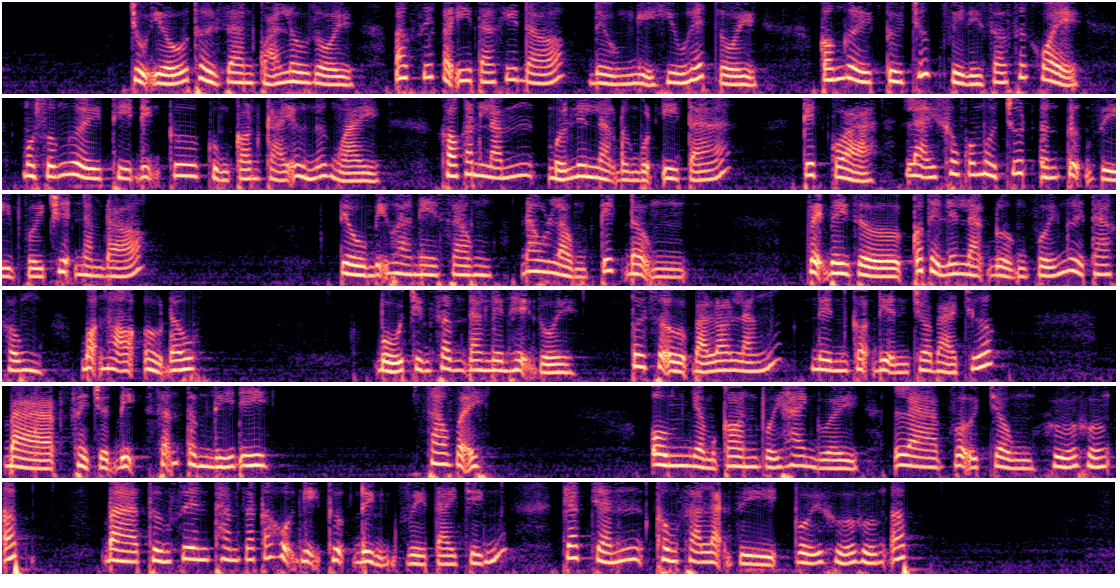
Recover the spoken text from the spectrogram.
Chủ yếu thời gian quá lâu rồi, bác sĩ và y tá khi đó đều nghỉ hưu hết rồi. Có người từ chức vì lý do sức khỏe, một số người thì định cư cùng con cái ở nước ngoài. Khó khăn lắm mới liên lạc được một y tá. Kết quả lại không có một chút ấn tượng gì với chuyện năm đó. Tiểu Mỹ Hoa nghe xong, đau lòng kích động. Vậy bây giờ có thể liên lạc được với người ta không? Bọn họ ở đâu? Bố chính Sâm đang liên hệ rồi. Tôi sợ bà lo lắng nên gọi điện cho bà trước. Bà phải chuẩn bị sẵn tâm lý đi. Sao vậy? Ôm nhầm con với hai người là vợ chồng hứa hướng ấp. Bà thường xuyên tham gia các hội nghị thượng đỉnh về tài chính, chắc chắn không xa lạ gì với hứa hướng ấp.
